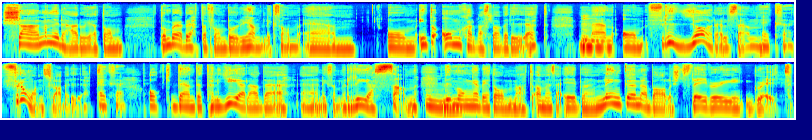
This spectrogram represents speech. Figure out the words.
kärnan i det här då är att de, de börjar berätta från början. Liksom, ehm, om, inte om själva slaveriet, men om frigörelsen Exakt. från slaveriet. Exakt. Och den detaljerade eh, liksom, resan. Vi många vet om att ja, men, så här, Abraham Lincoln abolished slavery, great.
